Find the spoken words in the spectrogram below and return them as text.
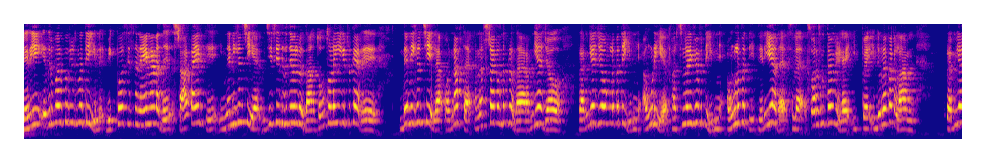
பெரிய எதிர்பார்ப்புகளுக்கு மத்தியில் பிக் பாஸ் சீசன் நைனானது ஸ்டார்ட் ஆயிருக்கு. இந்த நிகழ்ச்சியை விஜய் சேதுபதி அவர்கள் தான் தொகுத்து தொடங்கிட்டு இருக்காரு. இந்த நிகழ்ச்சியில ஒன் ஆஃப் த கனஸ்டாக வந்துருந்த ரம்யா ஜோ. ரம்யா ஜோ அவங்கள பற்றியும் அவங்களுடைய பர்சனல் லைஃபை பற்றியும் அவங்கள பற்றி தெரியாத சில சுவாரஸ்ய தகவல்களை இப்போ இந்த பார்க்கலாம். ரம்யா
